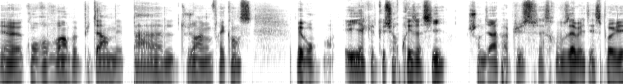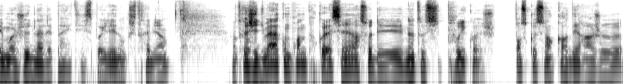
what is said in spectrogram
euh, qu'on revoit un peu plus tard, mais pas toujours à la même fréquence. Mais bon, et il y a quelques surprises aussi, j'en dirai pas plus, ça se trouve vous avez été spoilé, moi je ne l'avais pas été spoilé, donc c'est très bien. En tout cas, j'ai du mal à comprendre pourquoi la série reçoit des notes aussi pourries, quoi. Je pense que c'est encore des rageux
